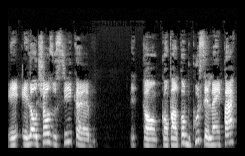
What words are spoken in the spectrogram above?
Et, l'autre chose aussi que qu'on ne parle pas beaucoup, c'est l'impact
